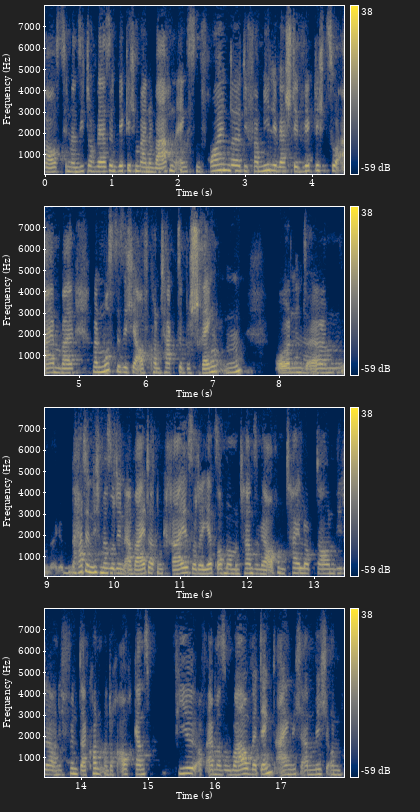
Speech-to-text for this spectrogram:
rausziehen. Man sieht doch, wer sind wirklich meine wahren engsten Freunde, die Familie, wer steht wirklich zu einem, weil man musste sich ja auf Kontakte beschränken und genau. ähm, hatte nicht mehr so den erweiterten Kreis oder jetzt auch momentan sind wir auch im Teil-Lockdown wieder und ich finde, da konnte man doch auch ganz viel auf einmal so, wow, wer denkt eigentlich an mich und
